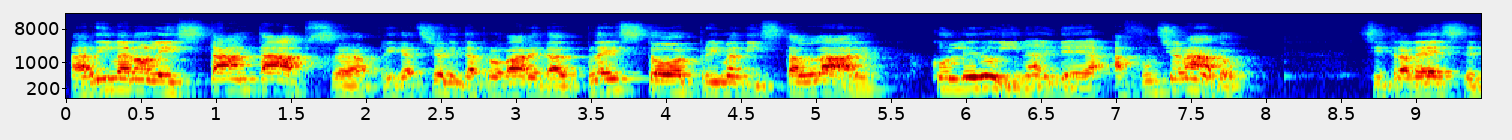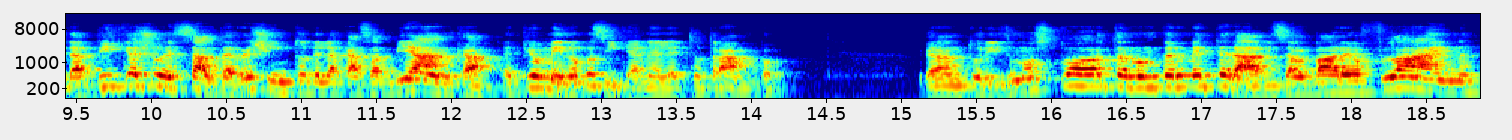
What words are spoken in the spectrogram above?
Arrivano le instant apps, applicazioni da provare dal Play Store prima di installare. Con l'eroina l'idea ha funzionato. Si traveste da Pikachu e salta il recinto della Casa Bianca. È più o meno così che hanno eletto Trump. Gran Turismo Sport non permetterà di salvare offline,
